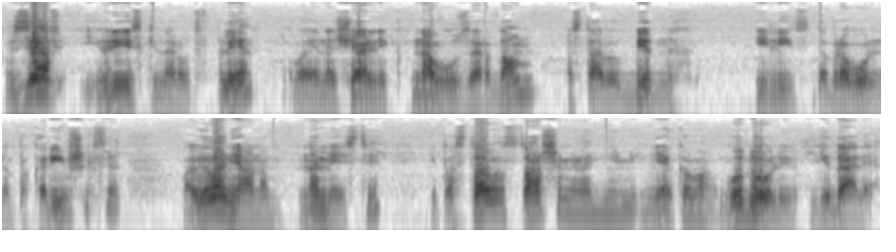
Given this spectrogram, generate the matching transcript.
Взяв еврейский народ в плен, военачальник Навузардан оставил бедных и лиц, добровольно покорившихся, вавилонянам на месте и поставил старшими над ними некого Годолию, Гедалия,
